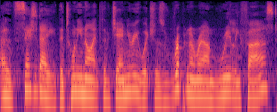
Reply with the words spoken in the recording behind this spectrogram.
uh, Saturday, the 29th of January, which is ripping around really fast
